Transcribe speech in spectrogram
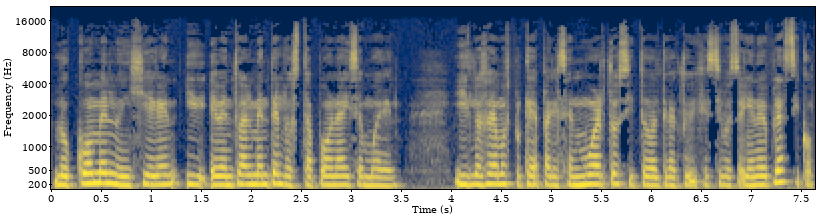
lo comen, lo ingieren y eventualmente los tapona y se mueren y lo sabemos porque aparecen muertos y todo el tracto digestivo está lleno de plástico.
